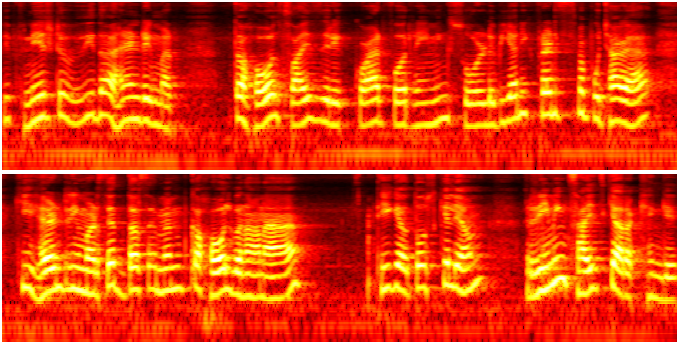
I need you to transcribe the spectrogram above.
be finished with a hand reamer the hole size required for reaming sold be, यानी फ्रेंड्स इसमें पूछा गया है कि हैंड रीमर से 10 एम mm का होल बनाना है, ठीक है? तो उसके लिए हम रीमिंग साइज़ क्या रखेंगे?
